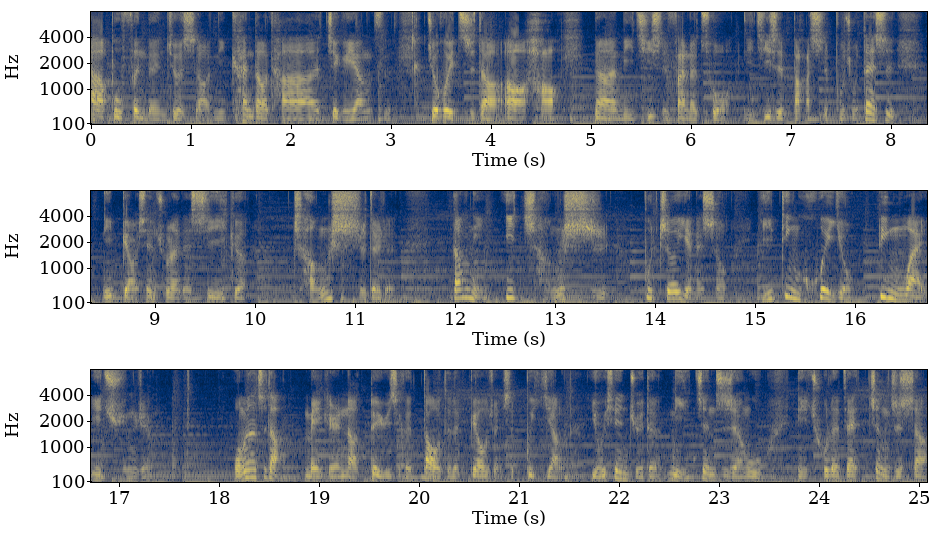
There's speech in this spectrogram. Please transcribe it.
大部分的人就是啊，你看到他这个样子，就会知道哦，好，那你即使犯了错，你即使把持不住，但是你表现出来的是一个诚实的人。当你一诚实不遮掩的时候，一定会有另外一群人。我们要知道，每个人呢，对于这个道德的标准是不一样的。有一些人觉得，你政治人物，你除了在政治上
